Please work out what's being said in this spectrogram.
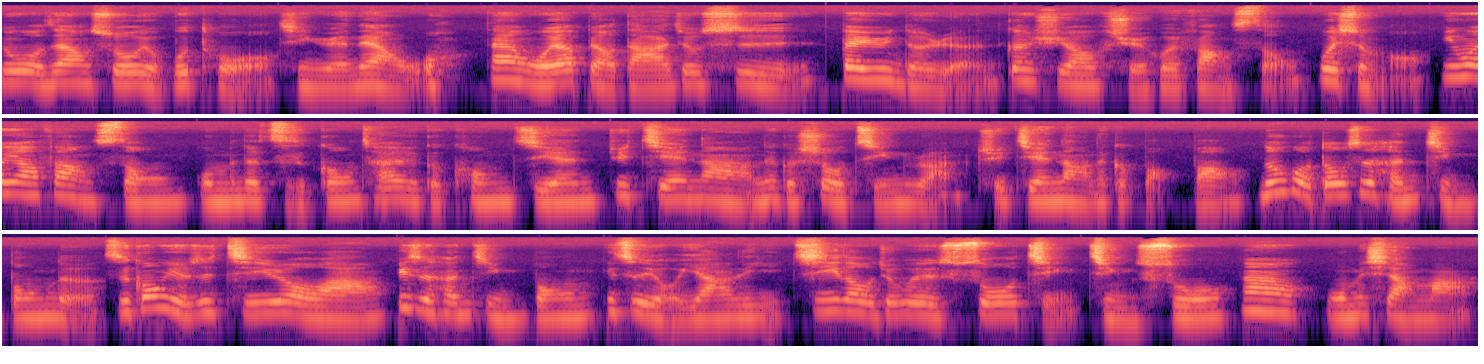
如果这样说有不妥，请原谅我。但我要表达就是，备孕的人更需要学会放松。为什么？因为要放松，我们的子宫才有一个空间去接纳那个受精卵，去接纳那个宝宝。如果都是很紧绷的，子宫也是肌肉啊，一直很紧绷，一直有压力，肌肉就会缩紧、紧缩。那我们想嘛？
